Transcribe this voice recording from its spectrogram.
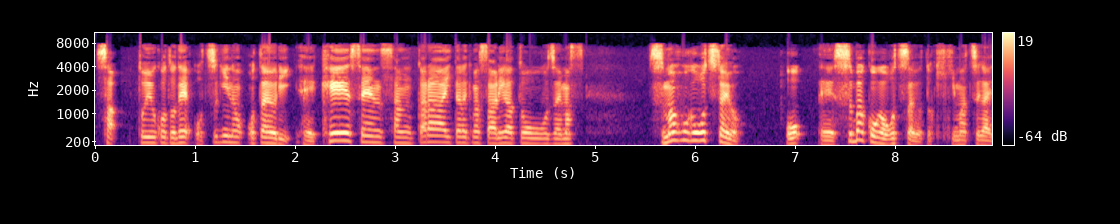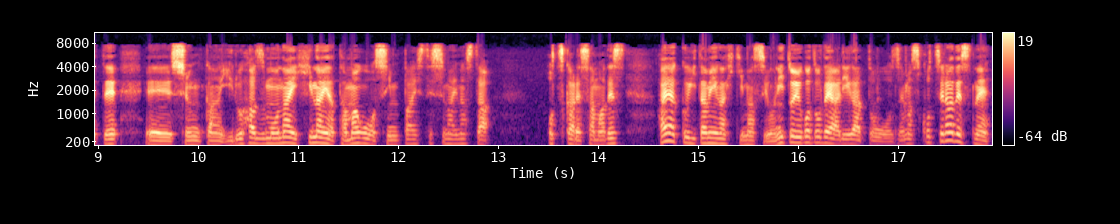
さあ、ということで、お次のお便り、えー、ケイセンさんからいただきます。ありがとうございます。スマホが落ちたよ。お、えー巣箱が落ちたよと聞き間違えて、えー瞬間いるはずもないヒナや卵を心配してしまいました。お疲れ様です。早く痛みが引きますようにということでありがとうございます。こちらですね、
